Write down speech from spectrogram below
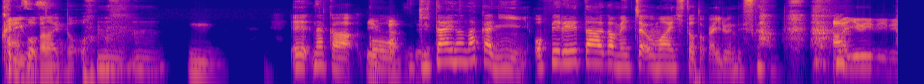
くり動かないと。うんうん。うん。え、なんか、こう、擬態の中にオペレーターがめっちゃ上手い人とかいるんですか？あ、いるいるいる。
